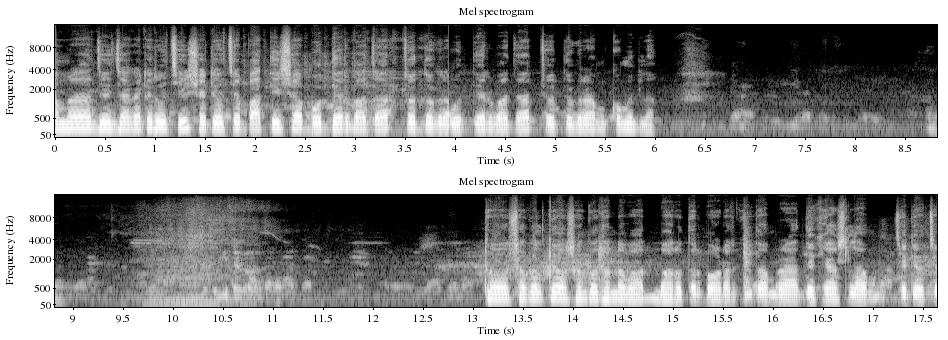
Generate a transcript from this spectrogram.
আমরা যে জায়গাটা রয়েছি, সেটা হচ্ছে বাতিসা বৌদ্ধের বাজার চৌদ্দগ্রাম বৌদ্ধের বাজার চৌদ্দগ্রাম কুমিল্লা। তো সকলকে অসংখ্য ধন্যবাদ। ভারতের বর্ডার কিন্তু আমরা দেখে আসলাম। যেটি হচ্ছে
